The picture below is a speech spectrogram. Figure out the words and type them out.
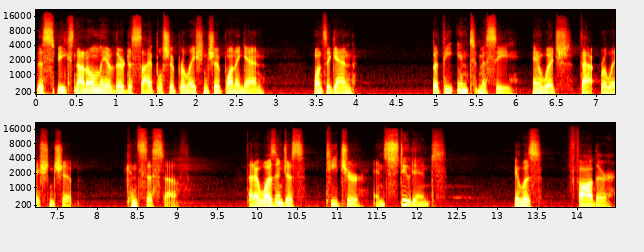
This speaks not only of their discipleship relationship one again, once again, but the intimacy in which that relationship consists of. That it wasn't just teacher and student, it was father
